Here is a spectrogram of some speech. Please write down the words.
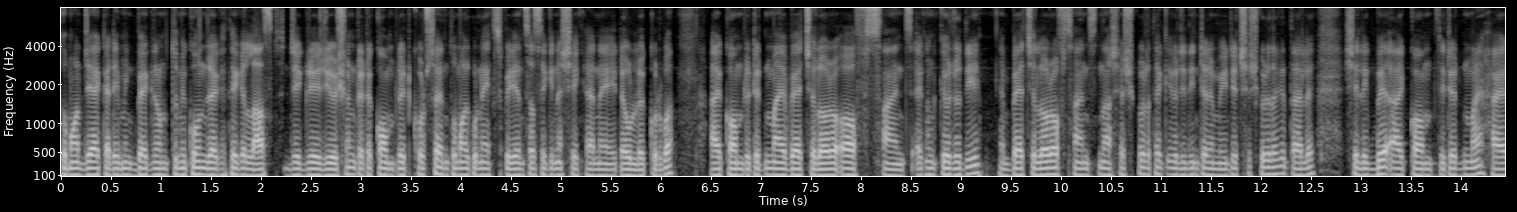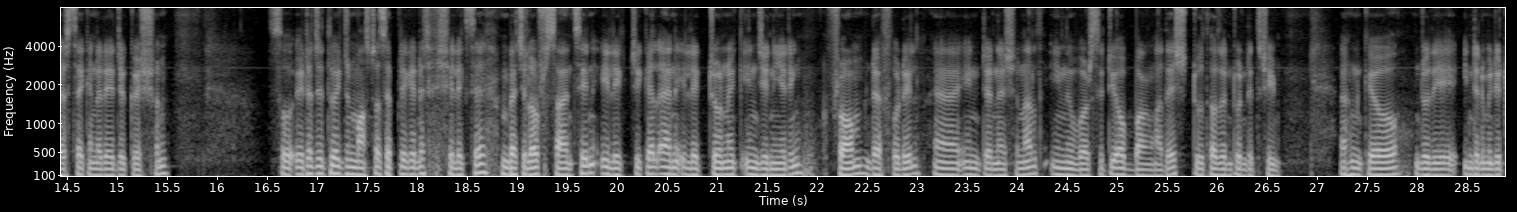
তোমার যে একাডেমিক ব্যাকগ্রাউন্ড তুমি কোন জায়গা থেকে লাস্ট যে গ্রাজুয়েশনটা এটা কমপ্লিট করছ অ্যান্ড তোমার কোনো এক্সপিরিয়েন্স আছে কিনা সেখানে এটা উল্লেখ করবা। I completed my bachelor of science এখন কেউ যদি ব্যাচেলর অফ সায়েন্স না শেষ করে থাকে, কেউ যদি ইন্টারমিডিয়েট শেষ করে থাকে, তাহলে সে লিখবে I completed my higher secondary education so এটা যেহেতু একজন মাস্টার্স অ্যাপ্লিকেন্টের সে লিখছে bachelor of science in electrical and electronic engineering from Daffodil International University of Bangladesh to এখন কেউ যদি ইন্টারমিডিয়েট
